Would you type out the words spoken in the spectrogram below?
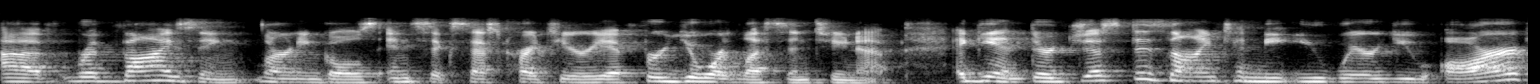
of revising learning goals and success criteria for your lesson tune-up. Again, they're just designed to meet you where you are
